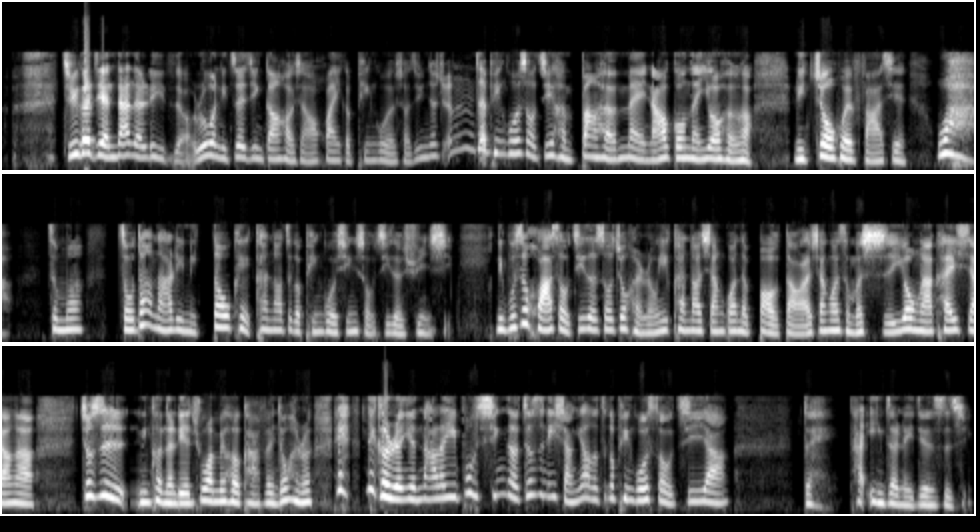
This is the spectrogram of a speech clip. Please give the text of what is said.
举个简单的例子哦，如果你最近刚好想要换一个苹果的手机，你就觉得嗯，这苹果手机很棒、很美，然后功能又很好，你就会发现哇，怎么？走到哪里，你都可以看到这个苹果新手机的讯息。你不是滑手机的时候，就很容易看到相关的报道啊，相关什么使用啊、开箱啊。就是你可能连去外面喝咖啡，你都很容易，哎，那个人也拿了一部新的，就是你想要的这个苹果手机呀。对，它印证了一件事情，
